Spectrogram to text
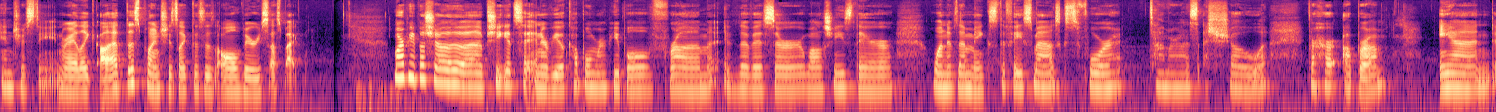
interesting, right? Like, uh, at this point, she's like, This is all very suspect. More people show up. She gets to interview a couple more people from the Visser while she's there. One of them makes the face masks for Tamara's show for her opera and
